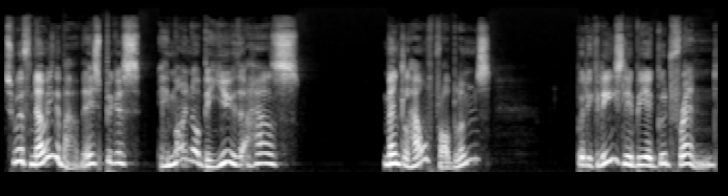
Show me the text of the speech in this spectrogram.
It's worth knowing about this because it might not be you that has mental health problems, but it could easily be a good friend.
